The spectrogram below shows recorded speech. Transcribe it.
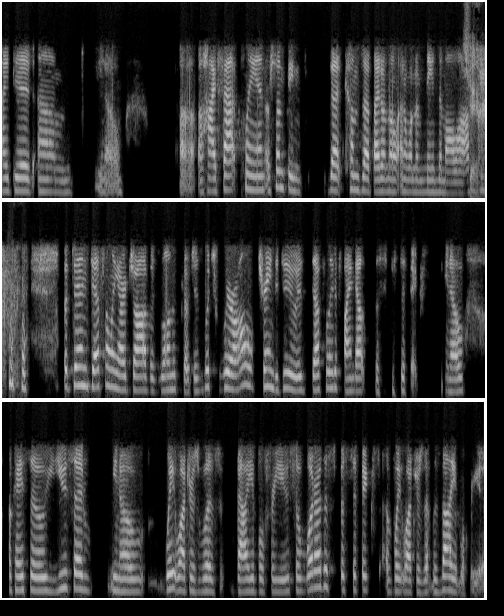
I did um, you know uh, a high fat plan," or something that comes up. I don't know. I don't want to name them all off. Sure. but then definitely our job as wellness coaches, which we're all trained to do, is definitely to find out the specifics. You know, okay, so you said, you know, Weight Watchers was valuable for you. So what are the specifics of Weight Watchers that was valuable for you?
